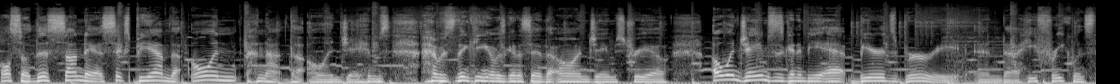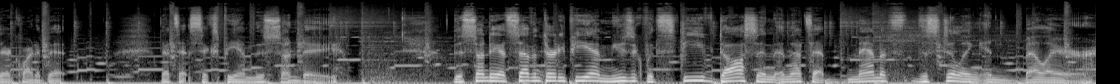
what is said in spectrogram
Also, this Sunday at 6 p.m., the Owen, not the Owen James, I was thinking it was going to say the Owen James Trio. Owen James is going to be at Beard's Brewery, and uh, he frequents there quite a bit. That's at 6 p.m. this Sunday. This Sunday at 7:30 p.m., music with Steve Dawson, and that's at Mammoth Distilling in Bellaire.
